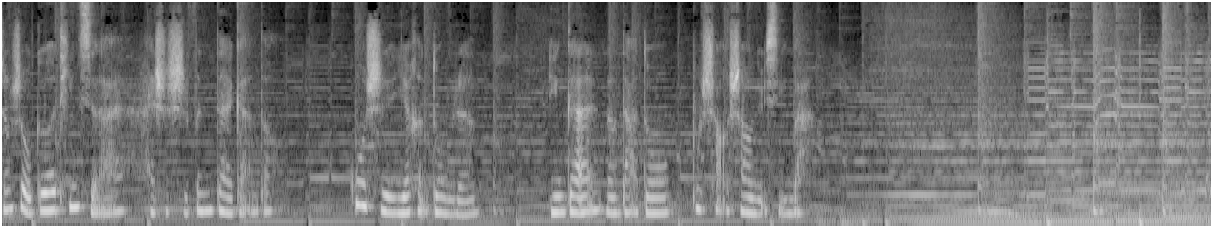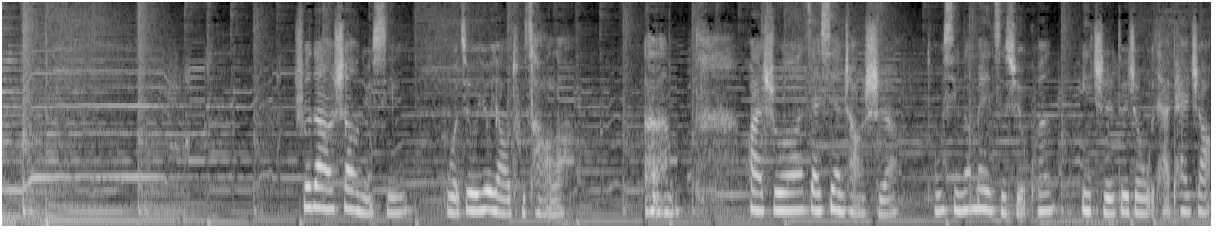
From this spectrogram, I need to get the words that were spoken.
整首歌听起来还是十分带感的，故事也很动人，应该能打动不少少女心吧。说到少女心，我就又要吐槽了。话说在现场时，同行的妹子雪坤一直对着舞台拍照，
